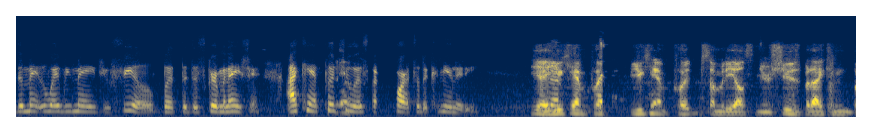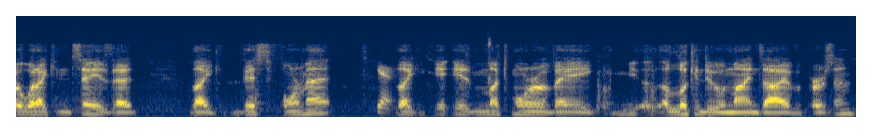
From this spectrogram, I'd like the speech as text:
the, the way we made you feel, but the discrimination. I can't put you in certain parts of the community. yeah you know, you can't put you can't put somebody else in your shoes but i can but what i can say is that like this format yeah, like it is much more of a a look into a mind's eye of a person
